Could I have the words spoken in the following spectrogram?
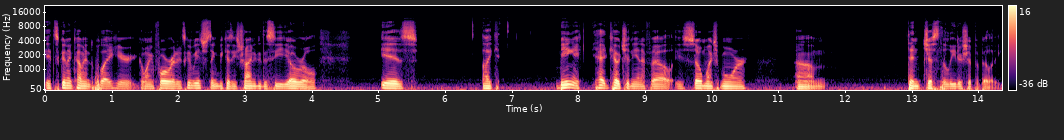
it's going to come into play here going forward. It's going to be interesting because he's trying to do the CEO role. Is like being a head coach in the NFL is so much more um, than just the leadership ability.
